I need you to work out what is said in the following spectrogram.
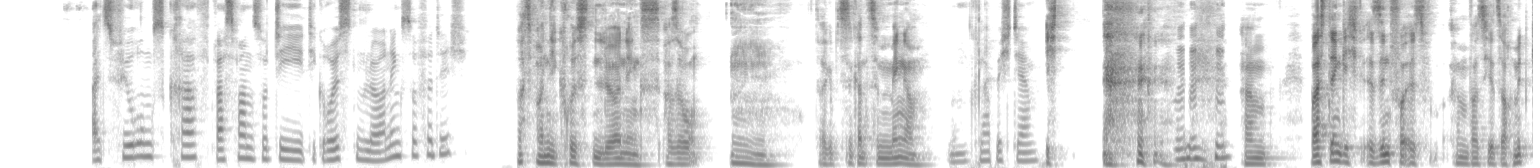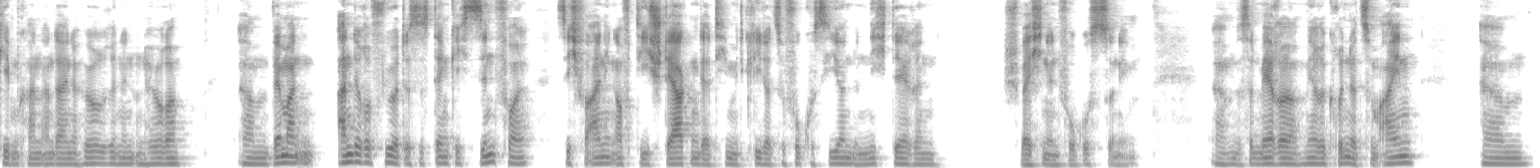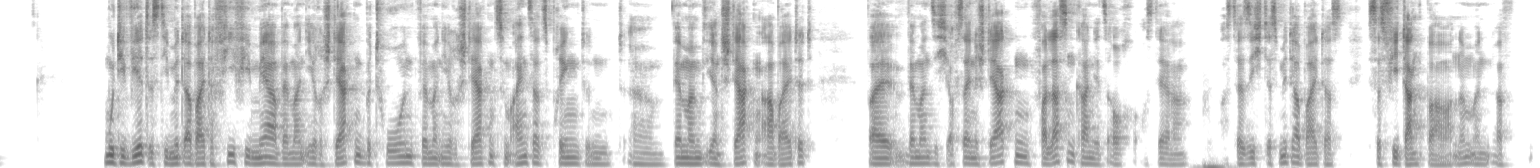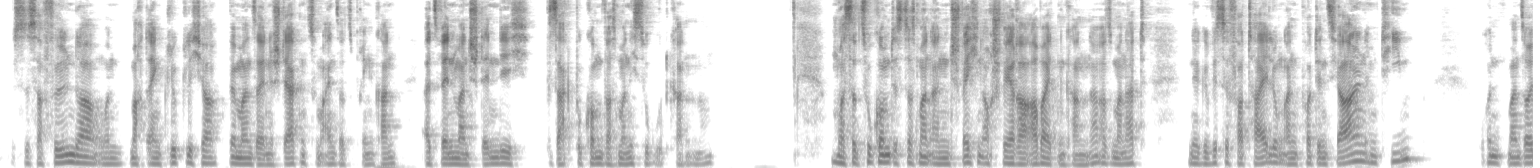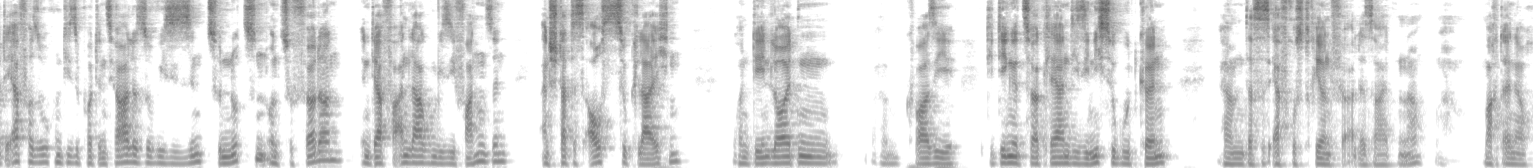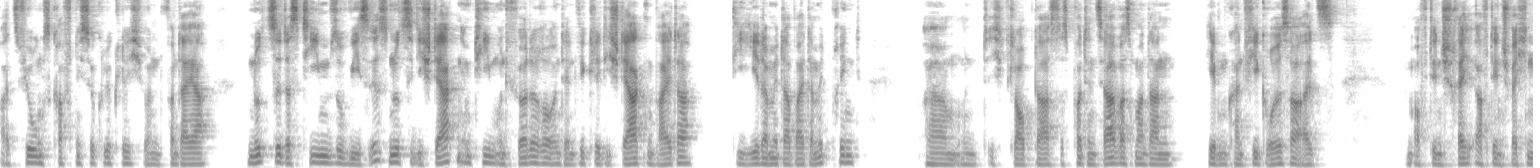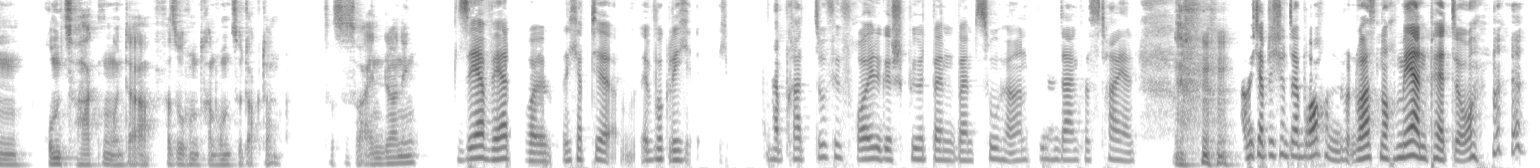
als Führungskraft, was waren so die, die größten Learnings so für dich? Was waren die größten Learnings? Also, mh, hm, da gibt es eine ganze Menge. Hm, Glaube ich dir. Ich, ähm, Was, denke ich, sinnvoll ist, ähm, was ich jetzt auch mitgeben kann an deine Hörerinnen und Hörer, ähm, wenn man andere führt, ist es, denke ich, sinnvoll, sich vor allen Dingen auf die Stärken der Teammitglieder zu fokussieren und nicht deren Schwächen in Fokus zu nehmen. Ähm, das hat mehrere, mehrere Gründe. Zum einen ähm, motiviert es die Mitarbeiter viel, viel mehr, wenn man ihre Stärken betont, wenn man ihre Stärken zum Einsatz bringt und ähm, wenn man mit ihren Stärken arbeitet. Weil wenn man sich auf seine Stärken verlassen kann, jetzt auch aus der, aus der Sicht des Mitarbeiters, ist das viel dankbarer. Ne? Man, es ist erfüllender und macht einen glücklicher, wenn man seine Stärken zum Einsatz bringen kann, als wenn man ständig gesagt bekommt, was man nicht so gut kann. Ne? Und was dazu kommt, ist, dass man an Schwächen auch schwerer arbeiten kann. Ne? Also man hat eine gewisse Verteilung an Potenzialen im Team und man sollte eher versuchen, diese Potenziale, so wie sie sind, zu nutzen und zu fördern in der Veranlagung, wie sie vorhanden sind, anstatt es auszugleichen und den Leuten ähm, quasi die Dinge zu erklären, die sie nicht so gut können. Ähm, das ist eher frustrierend für alle Seiten. Ne? Macht einen auch als Führungskraft nicht so glücklich und von daher nutze das Team so, wie es ist, nutze die Stärken im Team und fördere und entwickle die Stärken weiter, die jeder Mitarbeiter mitbringt. Ähm, und ich glaube, da ist das Potenzial, was man dann heben kann, viel größer als auf den, auf den Schwächen rumzuhacken und da versuchen dran rumzudoktern. Das ist so ein Learning. Sehr wertvoll. Ich habe dir wirklich, ich habe gerade so viel Freude gespürt beim, beim Zuhören. Vielen Dank fürs Teilen. Aber ich habe dich unterbrochen. Du hast noch mehr in petto.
